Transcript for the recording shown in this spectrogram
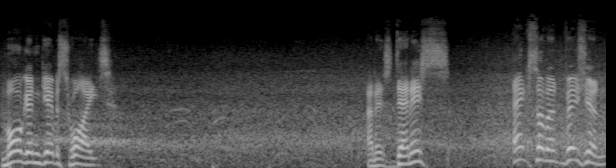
Morgan Gibbs White. And it's Dennis. Excellent vision.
